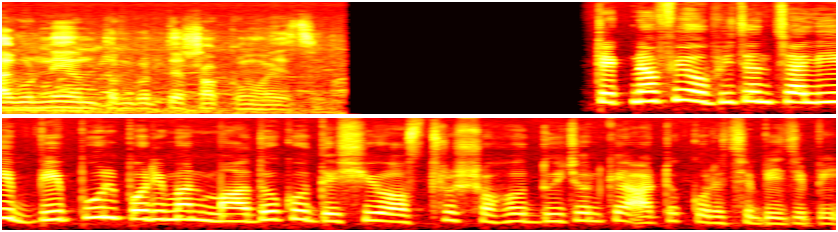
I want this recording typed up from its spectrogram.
আগুন নিয়ন্ত্রণ করতে সক্ষম হয়েছি। টেকনাফে অভিযান চালিয়ে বিপুল পরিমাণ মাদক ও দেশীয় অস্ত্রসহ দুইজনকে আটক করেছে বিজিবি।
